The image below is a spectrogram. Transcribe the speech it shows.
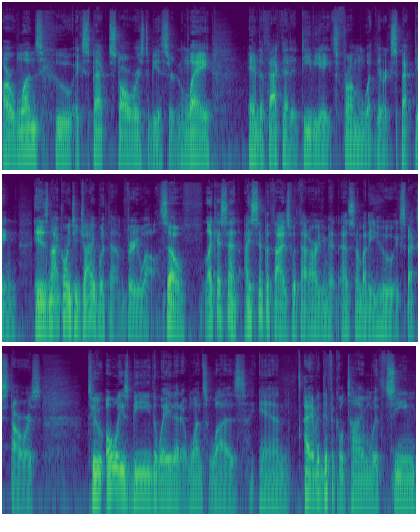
are ones who expect Star Wars to be a certain way. And the fact that it deviates from what they're expecting is not going to jibe with them very well. So, like I said, I sympathize with that argument as somebody who expects Star Wars to always be the way that it once was. And I have a difficult time with seeing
